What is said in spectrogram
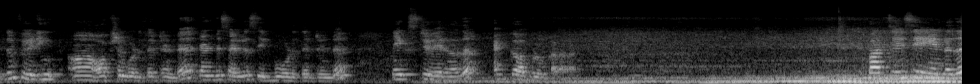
ഇതും ഫീഡിങ് ഓപ്ഷൻ കൊടുത്തിട്ടുണ്ട്. രണ്ട് സൈഡിൽ സിബ് കൊടുത്തിട്ടുണ്ട്. നെക്സ്റ്റ് വരുന്നത് അക്വാ ബ്ലൂ കളറാണ് പർച്ചേസ് ചെയ്യേണ്ടത്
